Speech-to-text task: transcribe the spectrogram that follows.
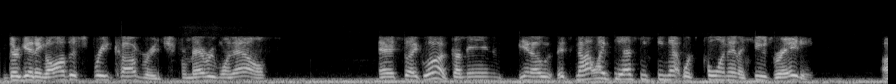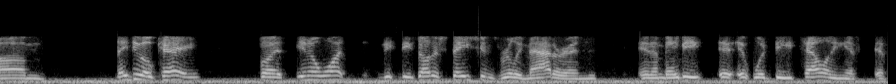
they're getting all this free coverage from everyone else. And it's like, look, I mean, you know, it's not like the SEC network's pulling in a huge rating. Um, they do okay, but you know what? Th- these other stations really matter, and and maybe it, it would be telling if if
